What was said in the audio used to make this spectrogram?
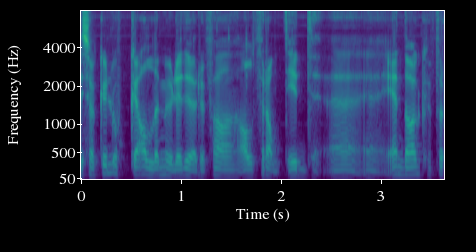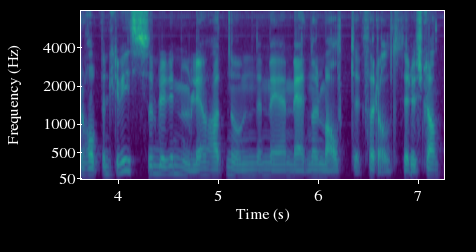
Vi skal ikke lukke alle mulige dører for all framtid. Eh, en dag, forhåpentligvis, så blir det mulig å ha et noen med mer normalt forhold til Russland.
